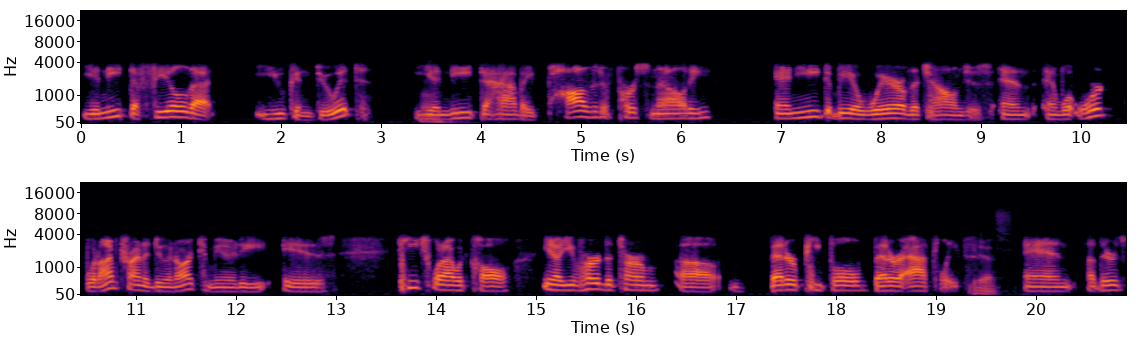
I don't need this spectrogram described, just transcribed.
You need to feel that you can do it. You hmm. need to have a positive personality and you need to be aware of the challenges. And and what we're what I'm trying to do in our community is teach what I would call, you know, you've heard the term uh, better people, better athletes. Yes. And uh, there's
